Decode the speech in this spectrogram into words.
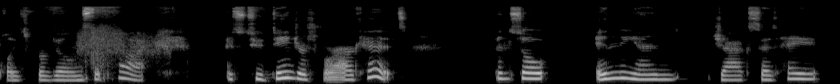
place for villains to plot. It's too dangerous for our kids. And so, in the end, Jax says, Hey,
